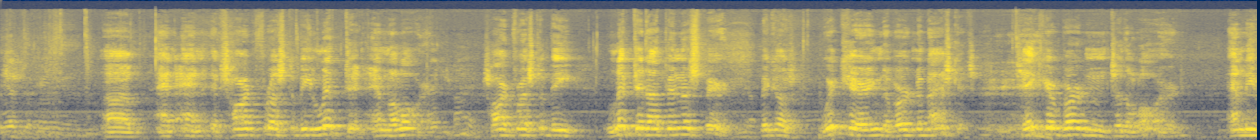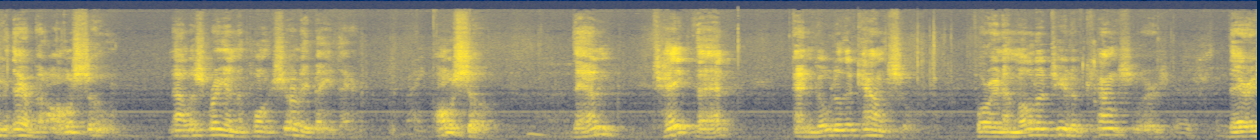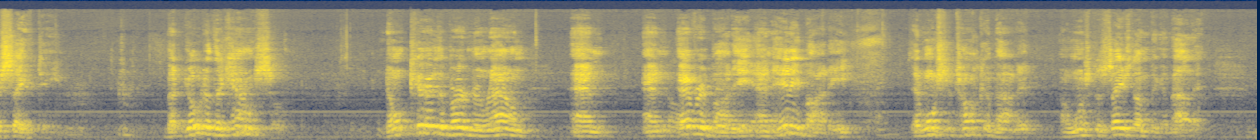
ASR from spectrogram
Uh, and, and it's hard for us to be lifted in the Lord. It's hard for us to be lifted up in the Spirit, because we're carrying the burden of baskets. Take your burden to the Lord and leave it there, but also, now let's bring in the point Shirley made there. Also, then take that and go to the council. For in a multitude of counselors, there is safety. But go to the council. Don't carry the burden around and, and everybody and anybody that wants to talk about it or wants to say something about it,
